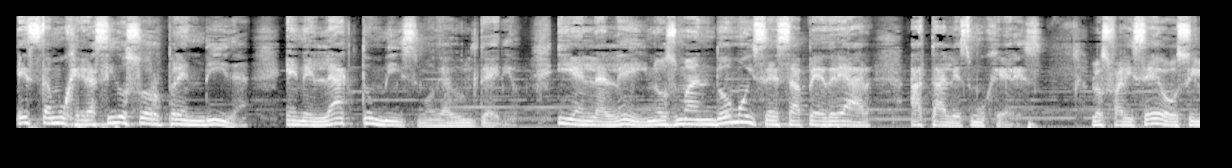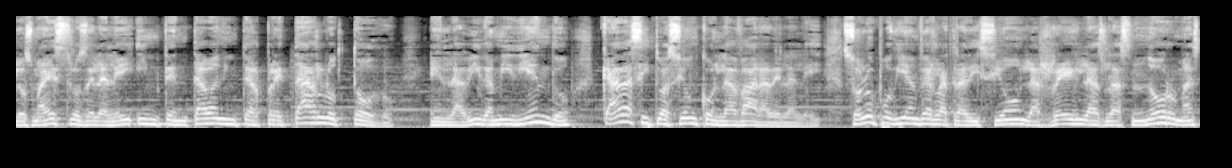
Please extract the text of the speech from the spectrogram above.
esta mujer ha sido sorprendida en el acto mismo de adulterio y en la ley nos mandó Moisés apedrear a tales mujeres. Los fariseos y los maestros de la ley intentaban interpretarlo todo en la vida, midiendo cada situación con la vara de la ley. Solo podían ver la tradición, las reglas, las normas,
